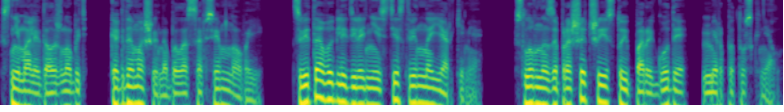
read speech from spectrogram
Снимали, должно быть, когда машина была совсем новой, Цвета выглядели неестественно яркими, словно за прошедшие с той поры годы мир потускнел.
